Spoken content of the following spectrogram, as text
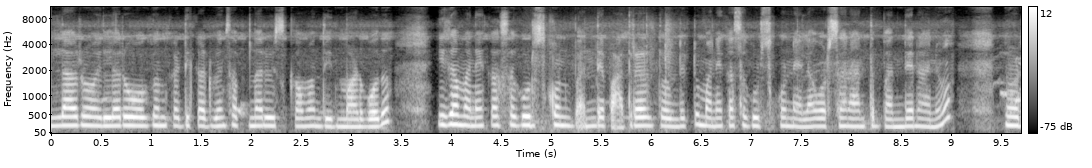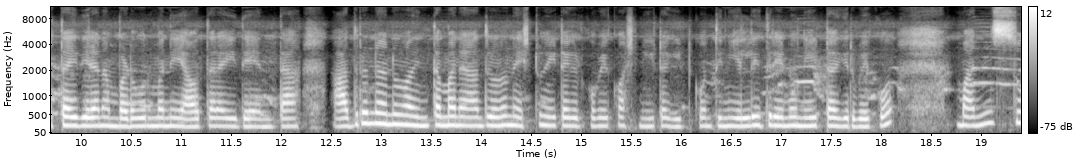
ಎಲ್ಲರೂ ಎಲ್ಲರೂ ಹೋಗಿ ಒಂದು ಕಡ್ಡಿ ಕರ್ಬೇವಿನ ಸೊಪ್ಪನ್ನಾರು ಇಸ್ಕೊಂಬಂದು ಇದು ಮಾಡ್ಬೋದು. ಈಗ ಮನೆ ಕಸ ಗುಡಿಸ್ಕೊಂಡು ಬಂದೆ. ಪಾತ್ರೆ ತೊಳೆದಿಟ್ಟು ಮನೆ ಕಸ ಗುಡಿಸ್ಕೊಂಡು ನೆಲ ಒರ್ಸೋಣ ಅಂತ ಬಂದೆ ನಾನು. ನೋಡ್ತಾ ಇದ್ದೀರಾ ನಮ್ಮ ಬಡವ್ರ ಮನೆ ಯಾವ ಥರ ಇದೆ ಅಂತ. ಆದರೂ ನಾನು ಇಂಥ ಮನೆ ಆದ್ರೂ ಎಷ್ಟು ನೀಟಾಗಿ ಇಟ್ಕೋಬೇಕು, ಅಷ್ಟು ನೀಟಾಗಿ ಇಟ್ಕೊತೀನಿ. ಎಲ್ಲಿದ್ರೇನು ನೀಟಾಗಿರಬೇಕು. ಮನಸ್ಸು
